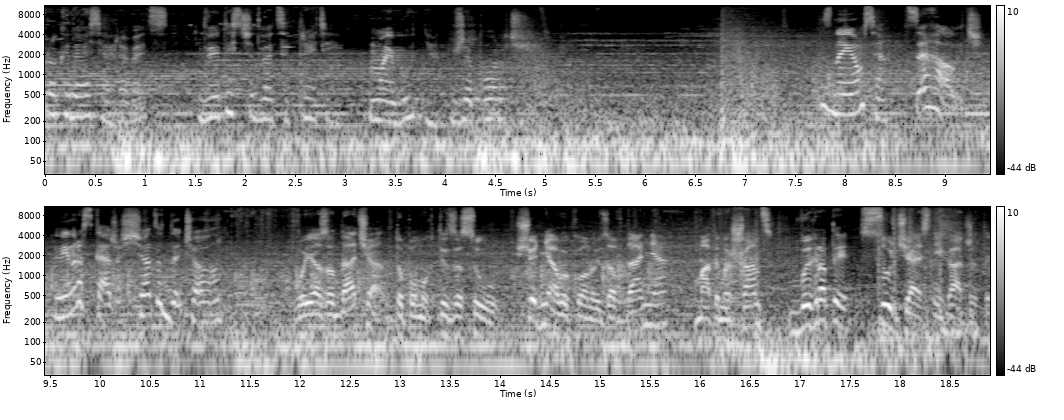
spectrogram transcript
Прокидайся, гравець. 2023. Майбутнє вже поруч. Знайомся, це Галич. Він розкаже, що тут до чого. Твоя задача допомогти ЗСУ. Щодня виконуй завдання, матимеш шанс виграти сучасні гаджети.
